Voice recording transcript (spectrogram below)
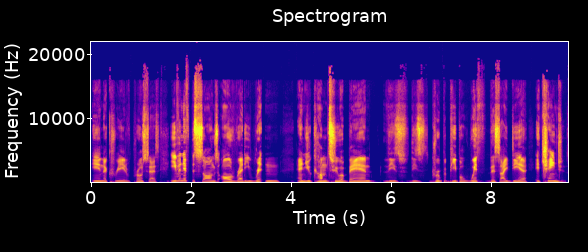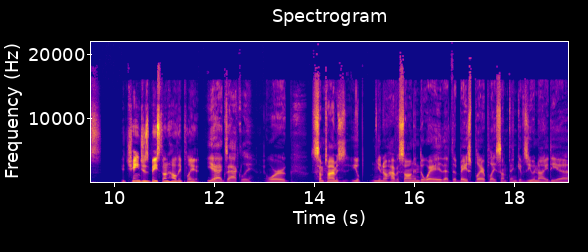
in a creative process. Even if the song's already written and you come to a band these these group of people with this idea, it changes. It changes based on how they play it. Yeah, exactly. Or sometimes you'll you know have a song in the way that the bass player plays something gives you an idea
